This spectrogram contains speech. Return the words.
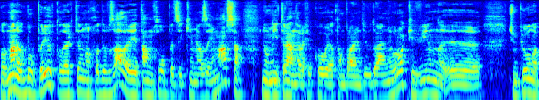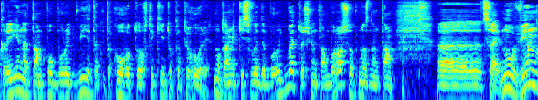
от в мене був період, коли я активно ходив в зали, і там хлопець, яким я займався, ну мій тренер, якого я там брав індивідуальні уроки, він. Е, чемпіон України там по боротьбі так, такого то в такій-то категорії. Ну там якісь види боротьби, тобто він там боровся, от ми з ним там е, цей. Ну він,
